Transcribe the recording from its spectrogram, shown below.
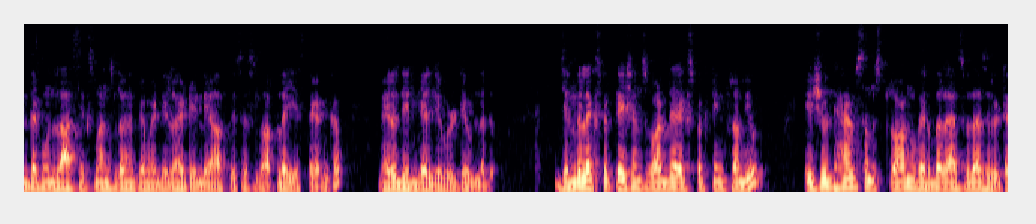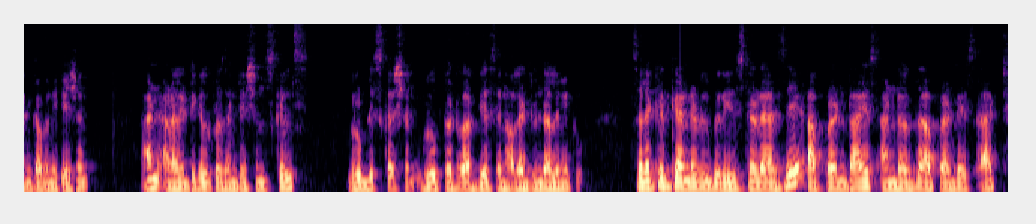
ఇంతకుముందు లాస్ట్ సిక్స్ మంత్స్లో కనుక మీరు డిలాయిట్ ఇండియా ఆఫీసెస్లో అప్లై చేస్తే కనుక మీరు దీనికి ఎలిజిబిలిటీ ఉండదు. General expectations what they expecting from you you should have some strong verbal as well as written communication and analytical presentation skills group discussion group తోటి వర్క్ చేసే నాలెడ్జ్ ఉండాలి మీకు. Selected candidate will be registered as a apprentice under the apprentice act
